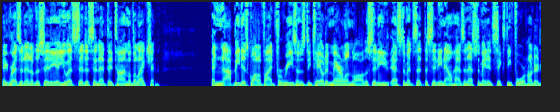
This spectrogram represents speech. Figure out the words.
a resident of the city, a U.S. citizen at the time of election and not be disqualified for reasons detailed in Maryland law. The city estimates that the city now has an estimated 6,400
